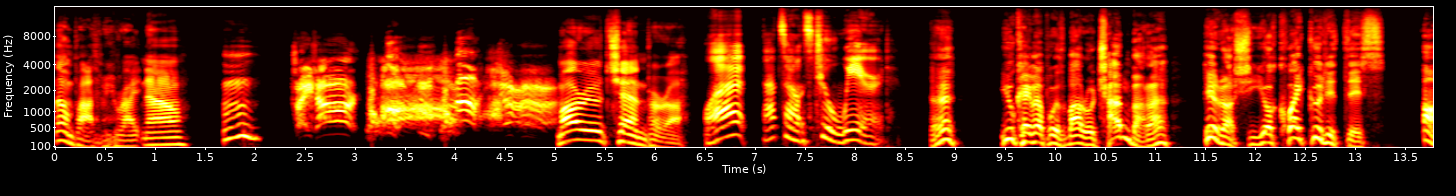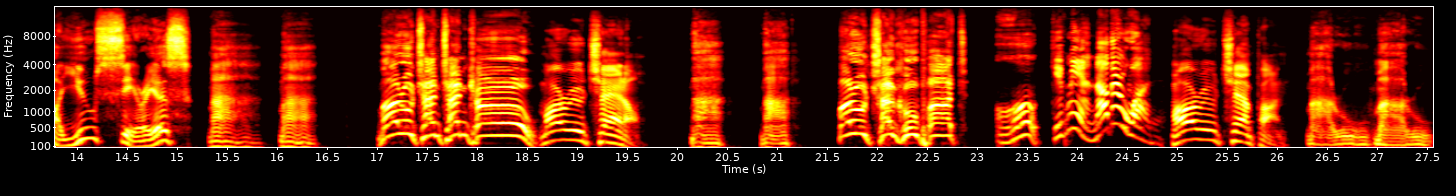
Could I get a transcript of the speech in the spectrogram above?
Don't bother me right now. Hmm? Traitor! Maru Chanpara. What? That sounds too weird. Huh? You came up with Maru Chanbara? Hiroshi, you're quite good at this. Are you serious? Ma, ma. Maru Chanchenko! Maru Channel. Ma, ma. Maru Chankupat! Oh, give me another one. Maru Champon. Maru, Maru.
